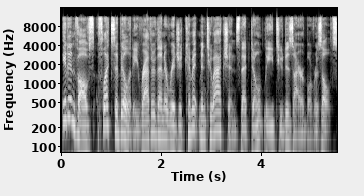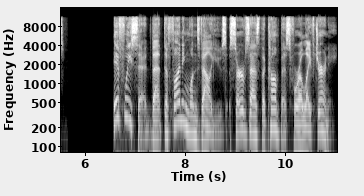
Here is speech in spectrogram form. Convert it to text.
It involves flexibility rather than a rigid commitment to actions that don't lead to desirable results. If we said that defining one's values serves as the compass for a life journey,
